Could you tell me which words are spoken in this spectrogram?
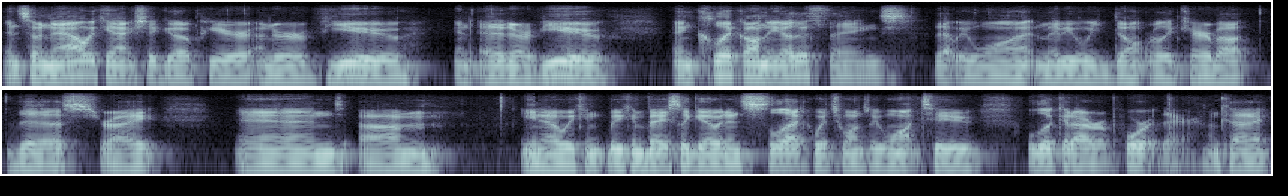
And so now we can actually go up here under view and edit our view and click on the other things that we want. And maybe we don't really care about this, right? And um, you know, we can we can basically go in and select which ones we want to look at our report there. Okay.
